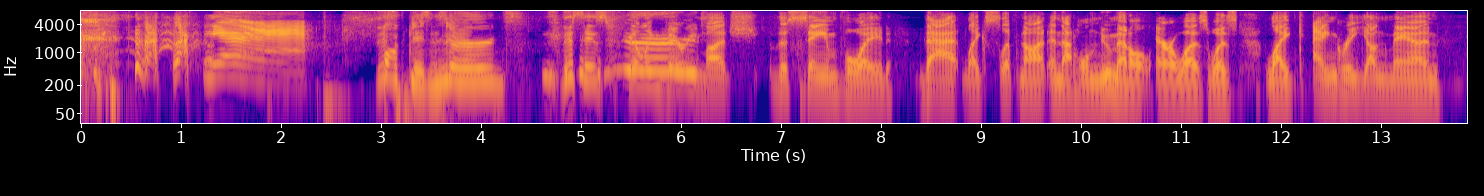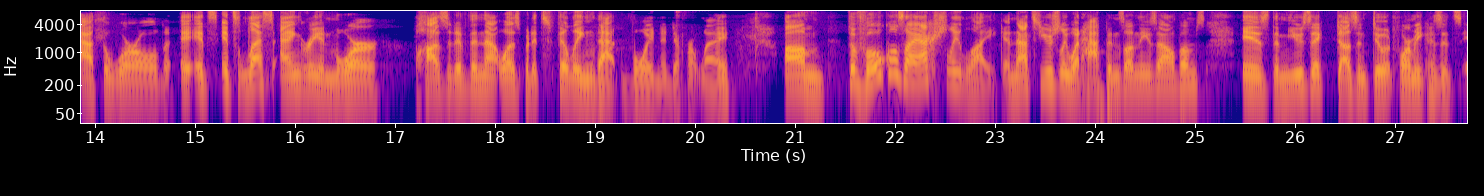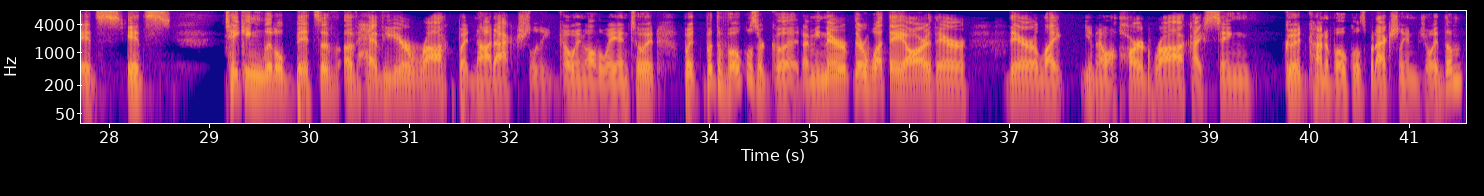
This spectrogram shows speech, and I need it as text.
This- fucking this is- nerds. this is filling very much the same void that like Slipknot and that whole new metal era was was like angry young man at the world. It's it's less angry and more positive than that was, but it's filling that void in a different way. Um, the vocals I actually like, and that's usually what happens on these albums. Is the music doesn't do it for me because it's it's it's taking little bits of, of heavier rock, but not actually going all the way into it. But but the vocals are good. I mean, they're they're what they are. They're they're like you know a hard rock. I sing good kind of vocals, but I actually enjoyed them,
